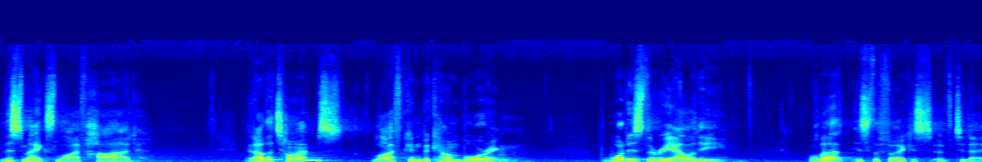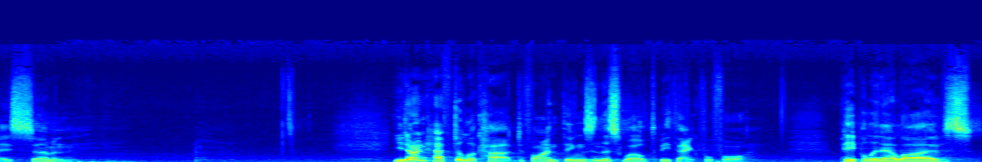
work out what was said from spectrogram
this makes life hard. At other times, life can become boring. But what is the reality? Well, that is the focus of today's sermon. You don't have to look hard to find things in this world to be thankful for. People in our lives,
